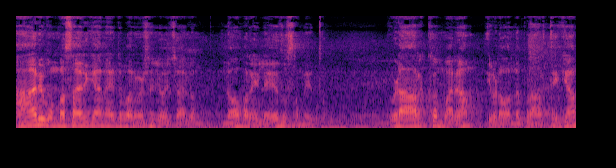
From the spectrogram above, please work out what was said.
ആര് കുമ്പസാരിക്കാനായിട്ട് പെർമിഷൻ ചോദിച്ചാലും നോ പറയില്ല. ഏത് സമയത്തും. ഇവിടെ ആർക്കും വരാം. ഇവിടെ വന്ന് പ്രാർത്ഥിക്കാം.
